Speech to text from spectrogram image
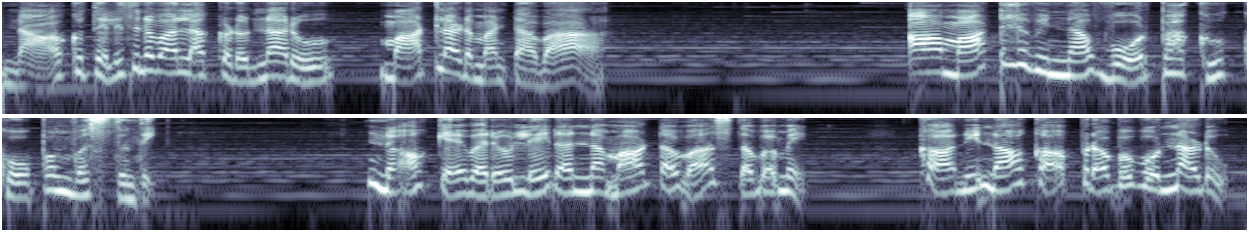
నాకు తెలిసిన వాళ్ళు అక్కడున్నారు మాట్లాడమంటావా? ఆ మాటలు విన్న ఓర్పాకు కోపం వస్తుంది. నాకెవరూ లేరన్న మాట వాస్తవమే. కాని నాకా ప్రభు ఉన్నాడు.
